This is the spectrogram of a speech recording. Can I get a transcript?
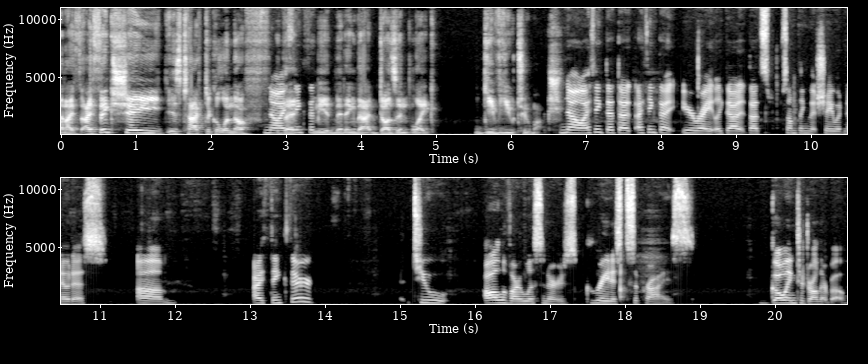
And I, th- I think Shay is tactical enough No, I that, think that- me admitting that doesn't like give you too much. no, I think that that I think that you're right. Like that that's something that Shay would notice. Um, I think they're to all of our listeners' greatest surprise going to draw their bow.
